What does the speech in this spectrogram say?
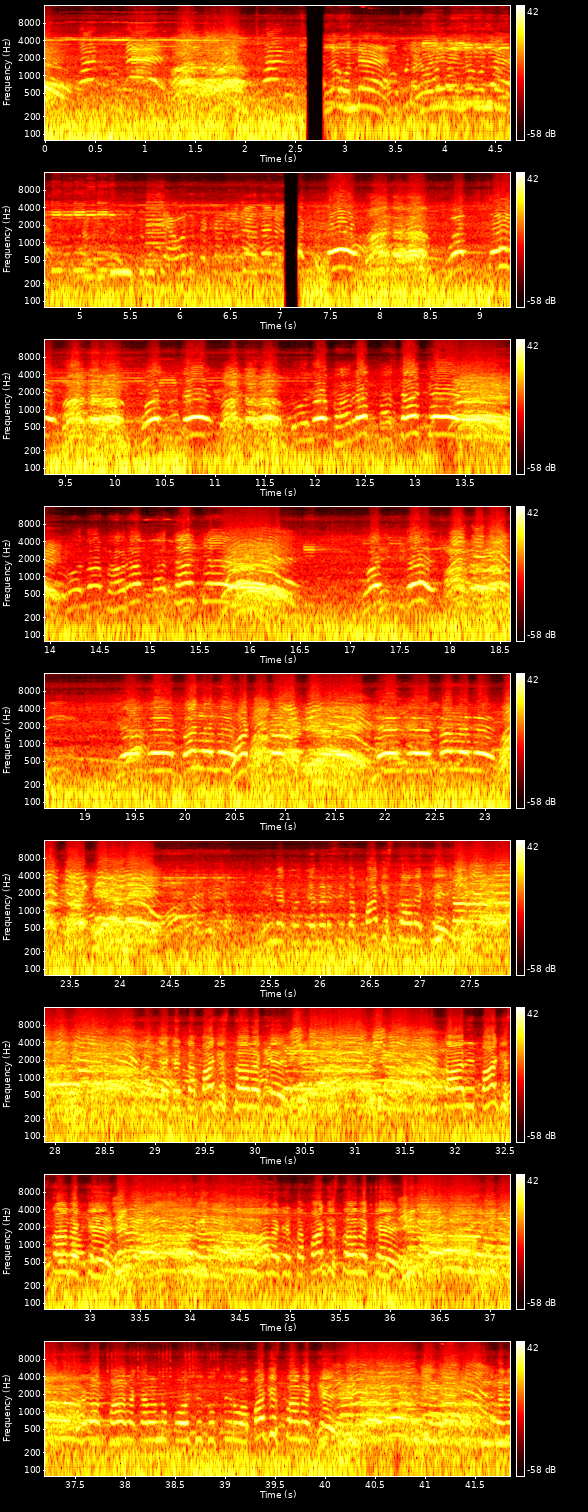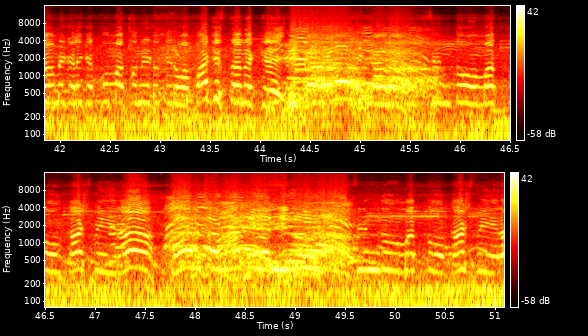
ಪಾಕಿಸ್ತಾನಕ್ಕೆ ಕೆಟ್ಟ ಪಾಕಿಸ್ತಾನಕ್ಕೆ ಅಧಿಕಾರಿ ಪಾಕಿಸ್ತಾನಕ್ಕೆ ಮಾನಗೆಟ್ಟ ಪಾಕಿಸ್ತಾನಕ್ಕೆ ಭಯೋತ್ಪಾದಕರನ್ನು ಪೋಷಿಸುತ್ತಿರುವ ಪಾಕಿಸ್ತಾನಕ್ಕೆ ಉಗ್ರಗಾಮಿಗಳಿಗೆ ಕುಮ್ಮಕ್ಕು ನೀಡುತ್ತಿರುವ ಪಾಕಿಸ್ತಾನಕ್ಕೆ ಸಿಂಧು ಮತ್ತು ಕಾಶ್ಮೀರ ಸಿಂಧು ಮತ್ತು ಕಾಶ್ಮೀರ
